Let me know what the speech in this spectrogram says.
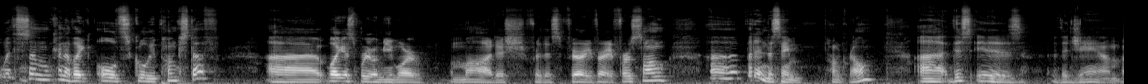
with some kind of like old schooly punk stuff. Well, I guess we're going to be more modish for this very, very first song, but in the same punk realm. Uh, this is The Jam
